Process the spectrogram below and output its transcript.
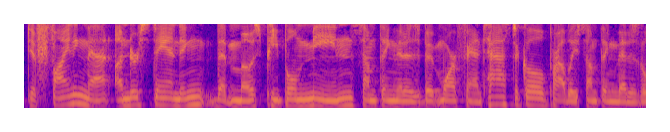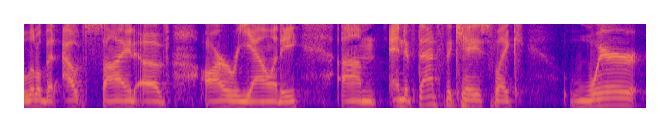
defining that, understanding that most people mean something that is a bit more fantastical, probably something that is a little bit outside of our reality. Um, and if that's the case, like where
